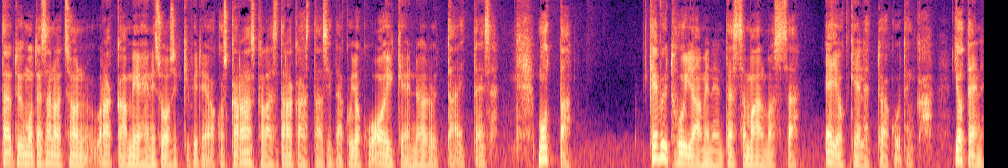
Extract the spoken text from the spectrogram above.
täytyy muuten sanoa, että se on rakkaan mieheni suosikkivideo, koska ranskalaiset rakastaa sitä, kun joku oikein nöyryttää itteensä. Mutta kevyt huijaaminen tässä maailmassa ei ole kiellettyä kuitenkaan. Joten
